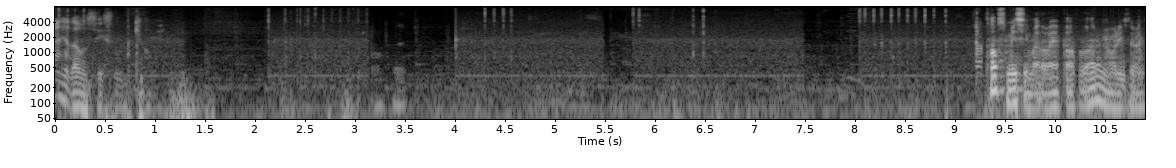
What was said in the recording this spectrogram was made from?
Gonna hit level 6 and kill me. Top's missing by the way, Buffalo. I don't know what he's doing.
